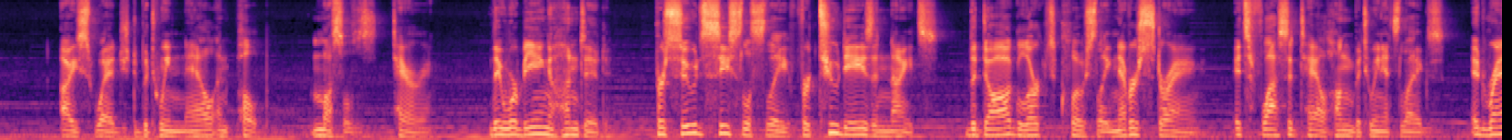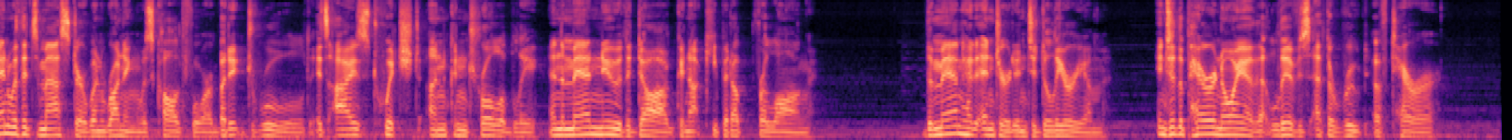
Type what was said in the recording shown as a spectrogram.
Ice wedged between nail and pulp, muscles tearing. They were being hunted, pursued ceaselessly for two days and nights. The dog lurked closely, never straying. Its flaccid tail hung between its legs. It ran with its master when running was called for, but it drooled, its eyes twitched uncontrollably, and the man knew the dog could not keep it up for long. The man had entered into delirium, into the paranoia that lives at the root of terror.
